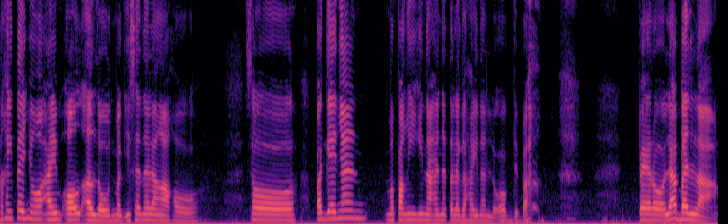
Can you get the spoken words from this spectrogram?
nakita nyo, I'm all alone. Mag-isa na lang ako. So, pag ganyan, mapanghihinaan na talaga kayo ng loob, 'di ba? Pero laban lang.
